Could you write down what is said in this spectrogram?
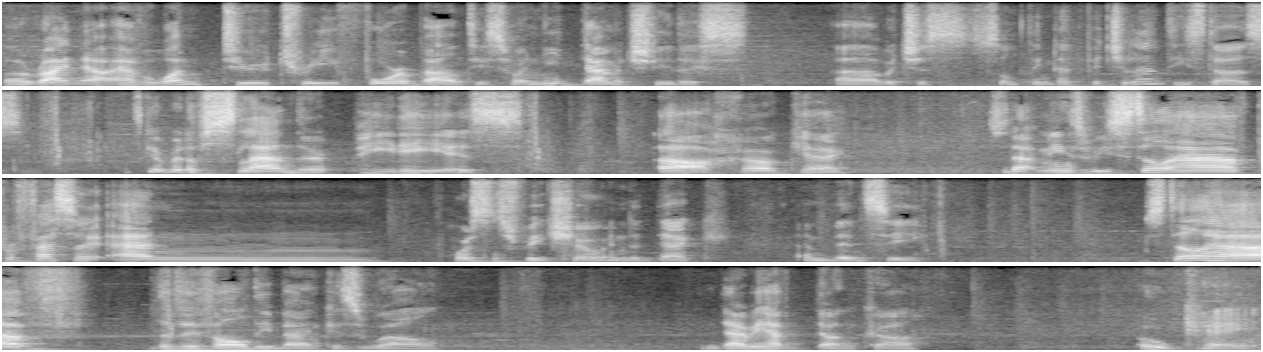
But right now I have one, two, three, four bounties, so I need damage dealers. Uh, which is something that Vigilantes does. Let's get rid of Slander. Payday is Ah, okay. So that means we still have Professor and Whoreson's Freak Show in the deck, and Bincy. Still have the Vivaldi Bank as well. And there we have Dunca. Okay.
